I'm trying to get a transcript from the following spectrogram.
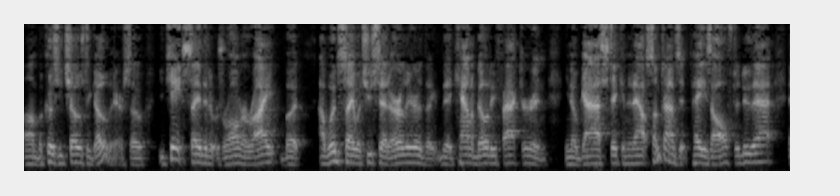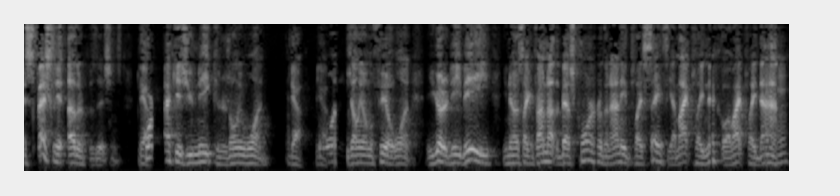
um, because he chose to go there. So you can't say that it was wrong or right, but I would say what you said earlier, the, the accountability factor and, you know, guys sticking it out. Sometimes it pays off to do that, especially at other positions. Yeah. Quarterback is unique because there's only one. Yeah. Yeah. One, he's only on the field one. You go to DB, you know, it's like if I'm not the best corner, then I need to play safety. I might play nickel. I might play dime.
